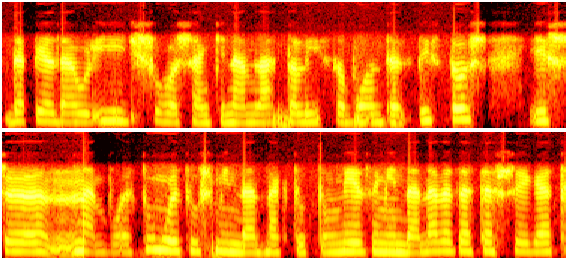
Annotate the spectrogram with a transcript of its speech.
de például így soha senki nem látta Lisszabont, ez biztos, és nem volt tumultus, mindent meg tudtunk nézni, minden nevezetességet,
